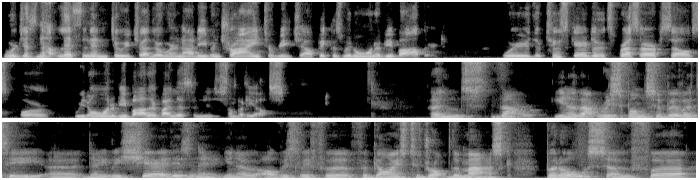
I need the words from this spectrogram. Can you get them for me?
we're just not listening to each other. We're not even trying to reach out because we don't want to be bothered. We're either too scared to express ourselves or we don't want to be bothered by listening to somebody else. And that you know that responsibility, uh, Dave, is shared, isn't it? You know, obviously for for guys to drop the mask, but also for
